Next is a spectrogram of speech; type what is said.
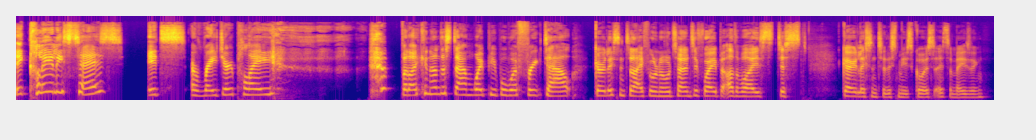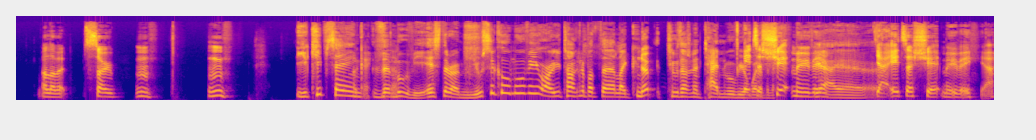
It clearly says it's a radio play. but I can understand why people were freaked out. Go listen to that if you want an alternative way, but otherwise, just go listen to this musical. It's, it's amazing. I love it. So, mm, mm. You keep saying Okay, the movie. Is there a musical movie, or are you talking about the like Nope. 2010 movie? Or it's a shit movie. Yeah, yeah, yeah. Yeah, it's a shit movie. Yeah.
